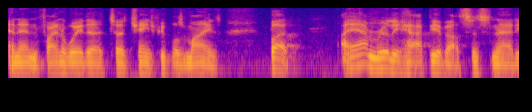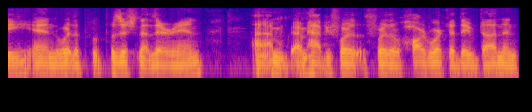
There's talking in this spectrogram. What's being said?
and then find a way to to change people's minds. But I am really happy about Cincinnati and where the position that they're in. I'm I'm happy for for the hard work that they've done and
